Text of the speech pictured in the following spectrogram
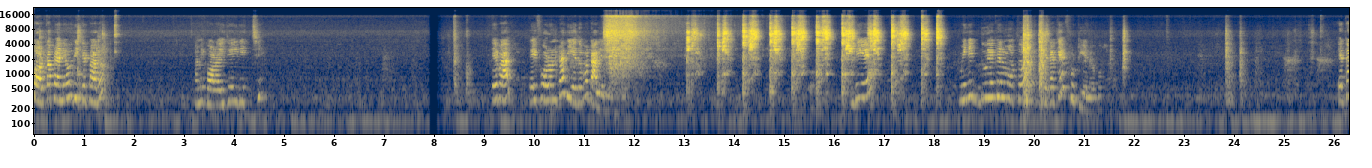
তরকা প্যানেও দিতে পারো। আমি কড়াইতেই দিচ্ছি। এবার এই ফোড়নটা দিয়ে দেবো ডালের দিয়ে মিনিট দুয়েকের মতো এটাকে ফুটিয়ে নেব। এটা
